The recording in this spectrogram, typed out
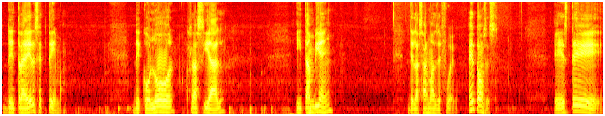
de traer ese tema de color racial y también de las armas de fuego. Entonces, este,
